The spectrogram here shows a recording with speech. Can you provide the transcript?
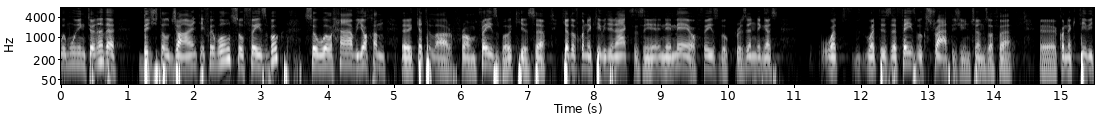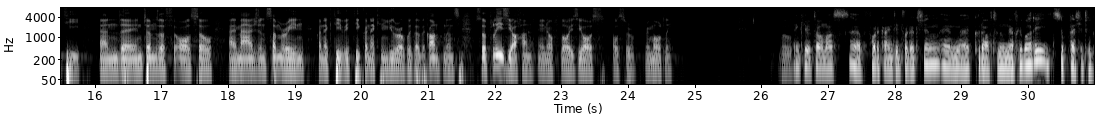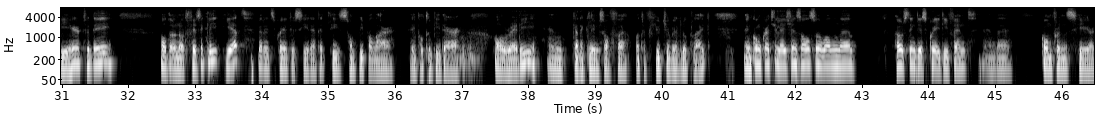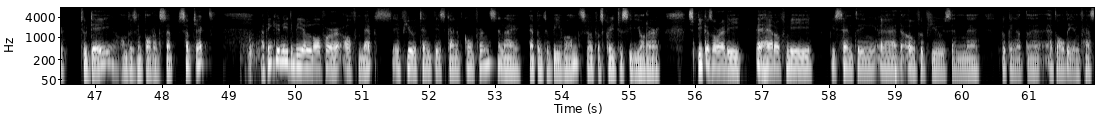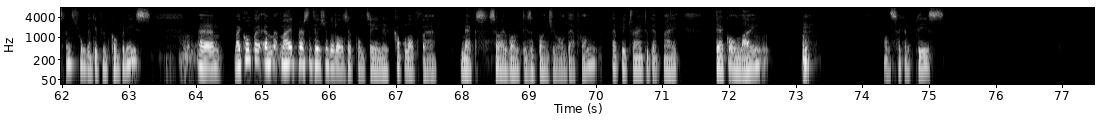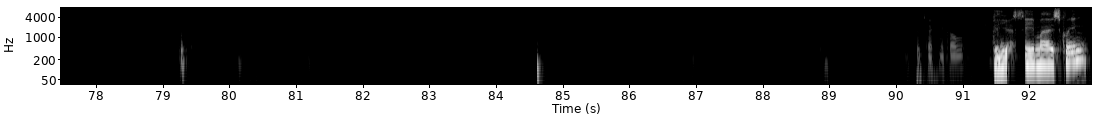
We're moving to another digital giant, if we will, so Facebook. So we'll have Johan uh, Keetelaar from Facebook. He's uh, head of connectivity and access in, in EMEA of Facebook, presenting us what what is the Facebook strategy in terms of uh, uh connectivity and uh, in terms of also, I imagine, submarine connectivity connecting Europe with other continents. So please, Johan, you know, floor is yours, also remotely. We'll... Thank you, Thomas, uh, for the kind introduction and uh, good afternoon, everybody. It's a pleasure to be here today, although not physically yet, but it's great to see that at least some people are able to be there already and get a glimpse of uh, what the future will look like. And congratulations also on uh, hosting this great event and the conference here today on this important sub subject. I think you need to be a lover of maps if you attend this kind of conference, and I happen to be one. So it was great to see the other speakers already ahead of me presenting uh, the overviews and uh, looking at the at all the investments from the different companies. Um, my comp uh, my presentation will also contain a couple of uh, maps, so I won't disappoint you on that one. Let me try to get my deck online. one second, please. Technical. Can you see my screen?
